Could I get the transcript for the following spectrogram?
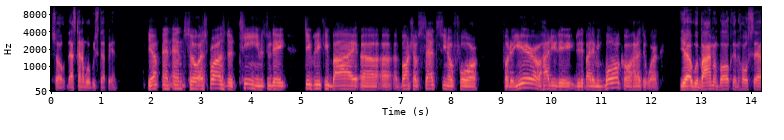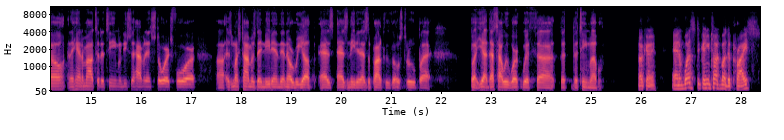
So that's kind of where we step in. Yeah, and and so as far as the teams, do they typically buy uh, a bunch of sets, you know, for for the year, or how do they do they buy them in bulk, or how does it work? Yeah, we buy them in bulk and wholesale, and they hand them out to the team, and they should have it in storage for uh, as much time as they need it, and then they'll re up as as needed as the product goes through. But but yeah, that's how we work with uh, the the team level. Okay, and what's the? Can you talk about the price?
